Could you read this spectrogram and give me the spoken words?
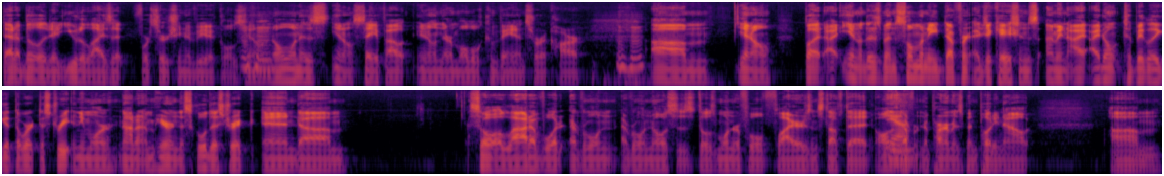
that ability to utilize it for searching of vehicles. You Mm-hmm. know, no one is you know safe out you know in their mobile conveyance or a car. Mm-hmm. Um, you know, but I, you know, there's been so many different educations. I mean, I, I don't typically get to work the street anymore. Now that I'm here in the school district, and um, so a lot of what everyone everyone knows is those wonderful flyers and stuff that all Yeah. the different departments been putting out. Um,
